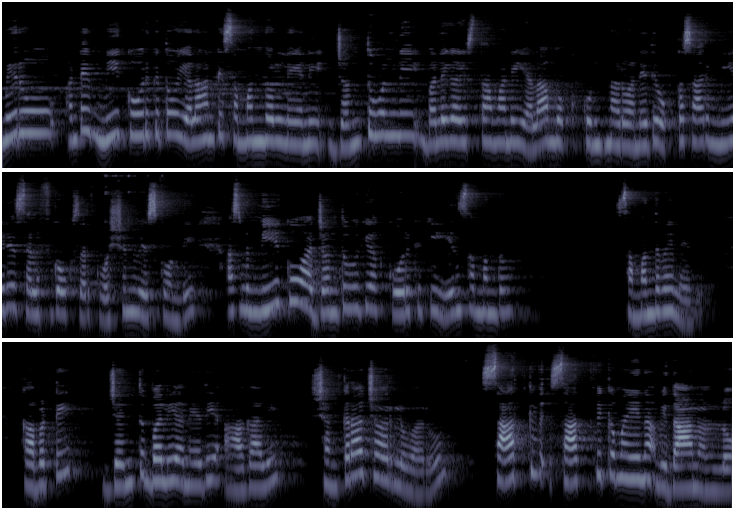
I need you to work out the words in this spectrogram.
మీరు అంటే మీ కోరికతో ఎలాంటి సంబంధం లేని జంతువుల్ని బలిగా ఇస్తామని ఎలా మొక్కుకుంటున్నారు అనేది ఒక్కసారి మీరే సెల్ఫ్గా ఒకసారి క్వశ్చన్ వేసుకోండి. అసలు మీకు ఆ జంతువుకి ఆ కోరికకి ఏం సంబంధం? సంబంధమే లేదు. కాబట్టి జంతు బలి అనేది ఆగాలి. శంకరాచార్యులు వారు సాత్వి సాత్వికమైన విధానంలో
